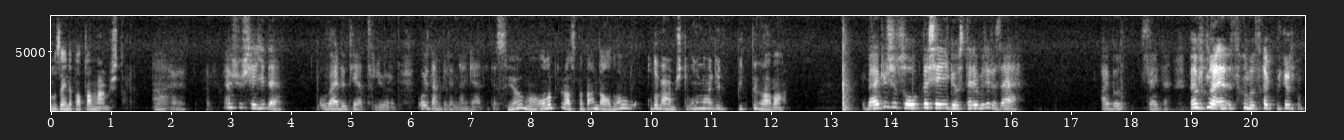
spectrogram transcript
Onu Zeynep ablam vermişti. Aa evet. Ben şu şeyi de o verdi diye hatırlıyorum. O yüzden birinden geldi dedim. Siyah mı? Olabilir aslında. Ben de aldım ama o da vermişti. Onun verdiği bitti galiba. Belki şu soğukta şeyi gösterebiliriz ha. Ay bu şeyde. Ben bunu en sona saklıyorum.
